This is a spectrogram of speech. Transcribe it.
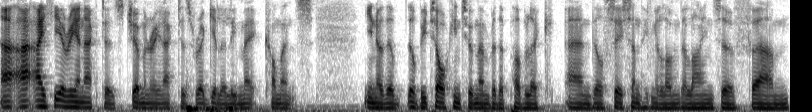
I, I hear reenactors, German reenactors, regularly make comments. You know, they'll, they'll be talking to a member of the public and they'll say something along the lines of. Um,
